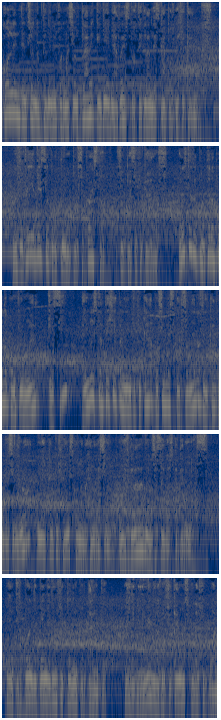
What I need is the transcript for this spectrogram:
con la intención de obtener información clave que lleve a arrestos de grandes capos mexicanos. Los detalles de este operativo, por supuesto, son clasificados, pero este reportero pudo confirmar que sí hay una estrategia para identificar a posibles personeros del cártel de Sinaloa y del cártel Jalisco Nueva Generación en las gradas de los estadios cataríes. La Interpol depende de un factor importante, la debilidad de los mexicanos por el fútbol,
